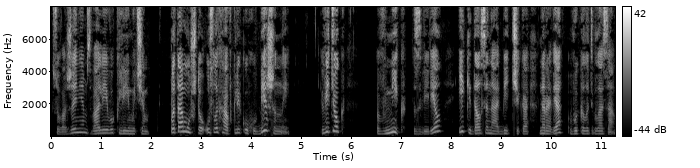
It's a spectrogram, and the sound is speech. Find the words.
с уважением звали его Климычем, потому что, услыхав кликуху бешеный, Витек вмиг зверел и кидался на обидчика, норовя выколоть глаза.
